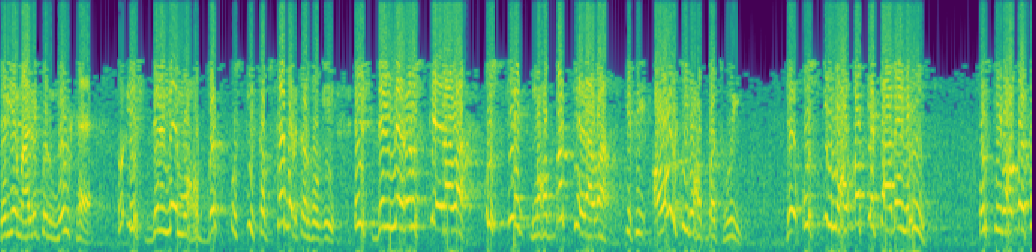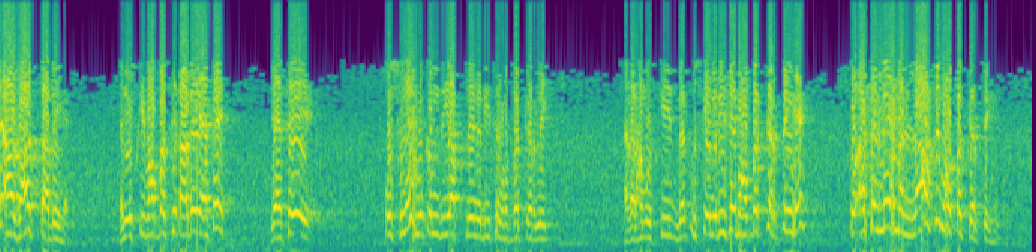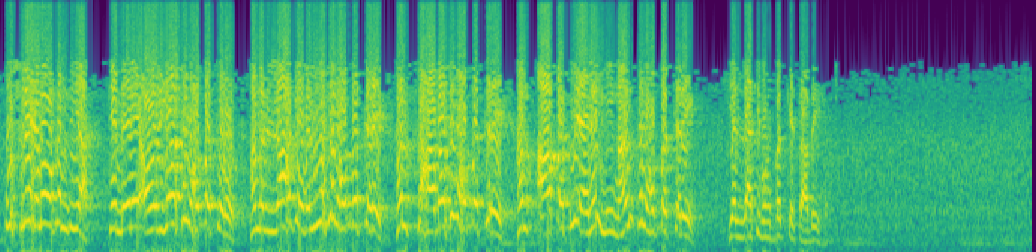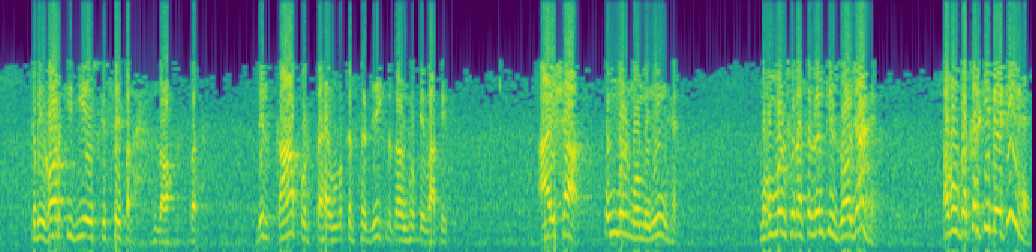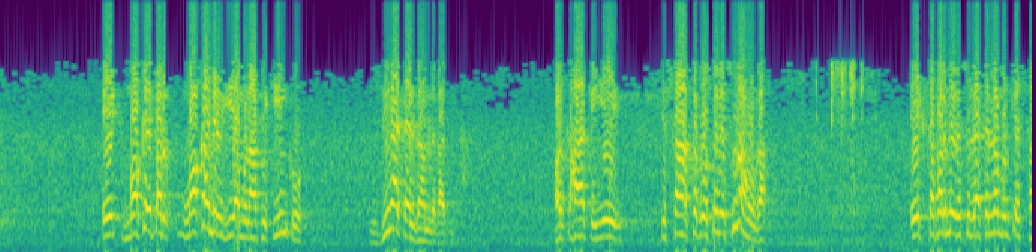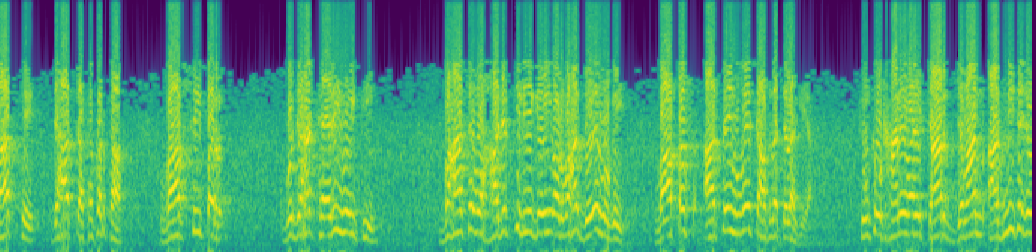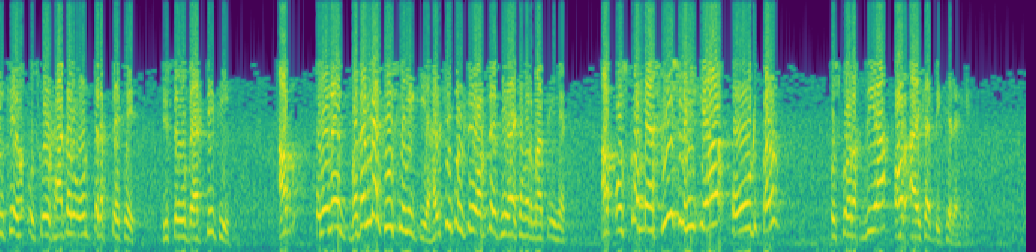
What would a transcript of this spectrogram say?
جب یہ مالک الملک ہے، تو اس دل میں محبت اس کی سب سے بڑھ کر ہوگی۔ اس دل میں اگر اس کے علاوہ، اس کے محبت کے علاوہ کسی اور کی محبت ہوئی، جو اس کی محبت کے تابع نہیں، اس کی محبت سے آزاد تابع ہے۔ یعنی اس کی محبت سے تابع ایسے، جیسے اس نے حکم دیا اپنے نبی سے محبت کرنے۔ کی اگر ہم اس کی، اس کے نبی سے محبت کرتے ہیں تو اصل میں ہم اللہ سے محبت کرتے ہیں۔ اس نے ہمیں حکم دیا کہ میرے اولیاء سے محبت کرو، ہم اللہ کے ولیوں سے محبت کریں، ہم صحابہ سے محبت کریں، ہم آپس میں اہل ایمان سے محبت کریں۔ یہ اللہ کی محبت کے تابع ہے۔ کبھی غور کیجیے اس قصے پر۔ اللہ پر دل کہاں پڑتا ہے وہ صدیق عنہ کے واقع عائشہ ام المومنین ہے۔ محمد صلی اللہ علیہ وسلم کی زوجہ ہے۔ ابو بکر کی بیٹی ہے۔ ایک موقع پر موقع مل گیا منافقین کو۔ زنا کا الزام لگا دیا۔ اور کہا کہ یہ قصہ سب دوستوں نے سنا ہوگا۔ ایک سفر میں رسول اللہ علیہ وسلم ان کے ساتھ تھے۔ جہاز کا سفر تھا۔ واپسی پر وہ جہاں ٹھہری ہوئی تھی، وہاں سے وہ حاجت کے لیے گئی اور وہاں دیر ہو گئی۔ واپس آتے ہوئے قافلہ چلا گیا۔ کیونکہ اٹھانے والے چار جوان آدمی تھے جو ان کے اس کو اٹھا کر اونٹ پہ رکھتے تھے، جس سے وہ بیٹھتی تھی۔ اب انہوں نے وزن محسوس نہیں کیا، ہلکی پلکی عورتیں تھیں ایسا فرماتی ہیں۔ اب اس کو محسوس نہیں کیا، اونٹ پر اس کو رکھ دیا اور عائشہ پیچھے رہ گئی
